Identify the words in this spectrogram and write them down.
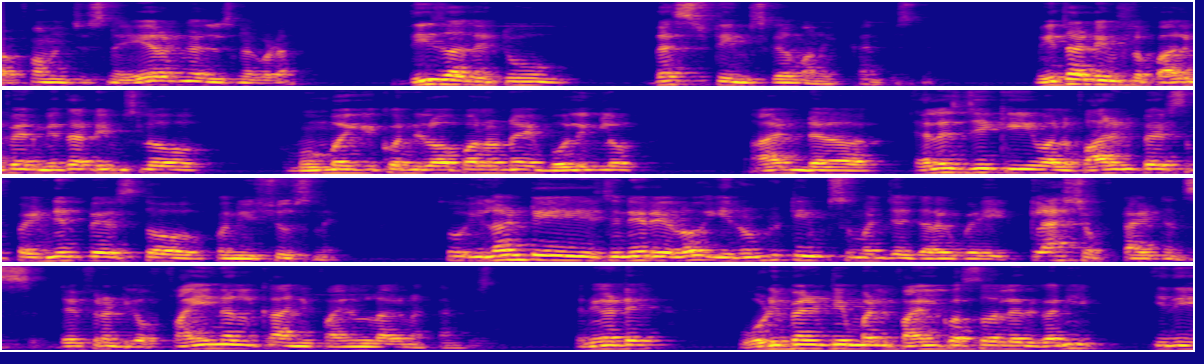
పర్ఫార్మెన్స్ చూసినా ఏ రకంగా చూసినా కూడా these are the two best టీమ్స్గా మనకి కనిపిస్తున్నాయి. మిగతా టీమ్స్లో క్వాలిఫైర్ మిగతా టీమ్స్లో ముంబైకి కొన్ని లోపాలు ఉన్నాయి బౌలింగ్లో అండ్ uh, ఎల్ఎస్జికి వాళ్ళ ఫారిన్ ప్లేయర్స్ ఇండియన్ ప్లేయర్స్తో కొన్ని ఇష్యూస్ ఉన్నాయి. సో ఇలాంటి సినేరియోలో ఈ రెండు టీమ్స్ మధ్య జరగబోయే క్లాష్ ఆఫ్ టైటన్స్ డెఫినెట్గా ఫైనల్ కానీ ఫైనల్ లాగా నాకు కనిపిస్తుంది ఎందుకంటే ఓడిపోయిన టీం మళ్ళీ ఫైనల్కి వస్తుందో లేదు కానీ ఇది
